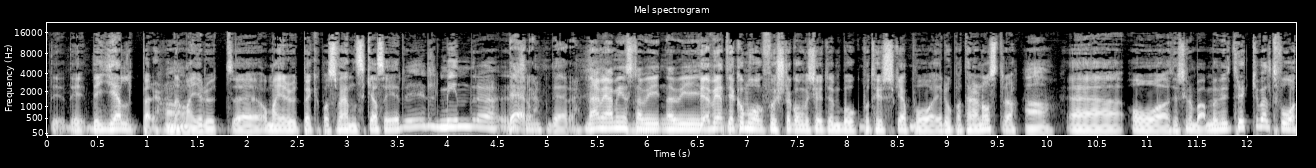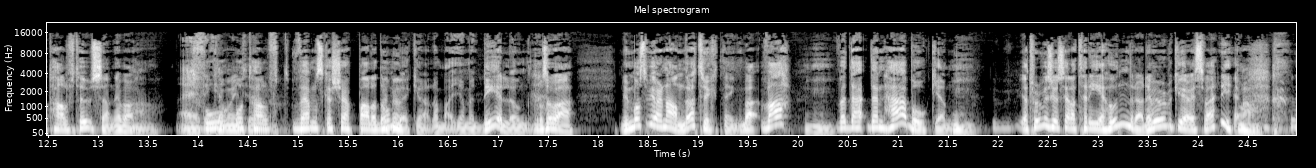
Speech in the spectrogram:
det, det, det hjälper ja. när man ger ut, eh, om man ger ut böcker på svenska så är det mindre. Det är, liksom. det, är det. Nej, men jag minns när vi... När vi... Jag, vet, jag kommer ihåg första gången vi skrev ut en bok på tyska på Europa Terra Nostra. Ja. Eh, och tyskarna bara, men vi trycker väl två och ett halvt tusen. Jag bara, ja. Nej, två och ett halvt, vem ska köpa alla de böckerna? De bara, ja men det är lugnt. Och så bara, nu måste vi göra en andra tryckning. Bara, Va? Mm. Den här boken? Mm. Jag trodde vi skulle sälja 300, det är vad vi brukar göra i Sverige. Ja.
